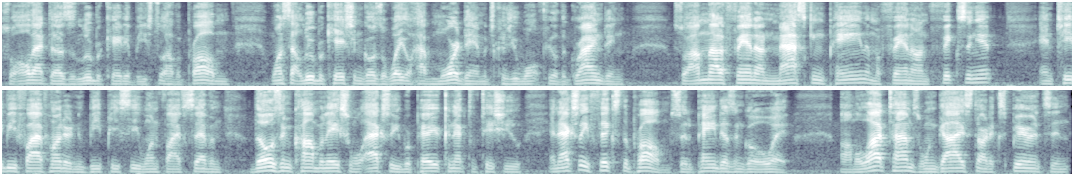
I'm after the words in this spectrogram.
so all that does is lubricate it, but you still have a problem. Once that lubrication goes away, you'll have more damage because you won't feel the grinding. So I'm not a fan on masking pain. I'm a fan on fixing it and TB500 and BPC157. Those in combination will actually repair your connective tissue and actually fix the problem so the pain doesn't go away. Um, a lot of times when guys start experiencing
